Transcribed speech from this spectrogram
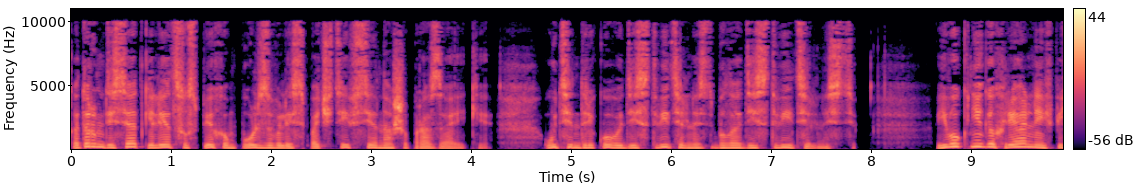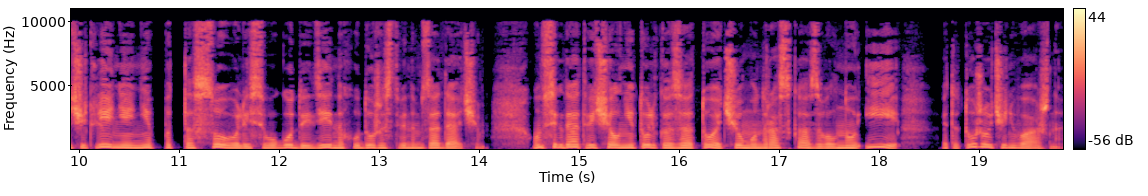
которым десятки лет с успехом пользовались почти все наши прозаики. У Тендрякова действительность была действительностью. В его книгах реальные впечатления не подтасовывались в угоду идейно-художественным задачам. Он всегда отвечал не только за то, о чем он рассказывал, но и это тоже очень важно.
